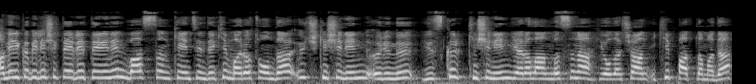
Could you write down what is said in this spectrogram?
Amerika Birleşik Devletleri'nin Boston kentindeki maratonda 3 kişinin ölümü 140 kişinin yaralanmasına yol açan iki patlamada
